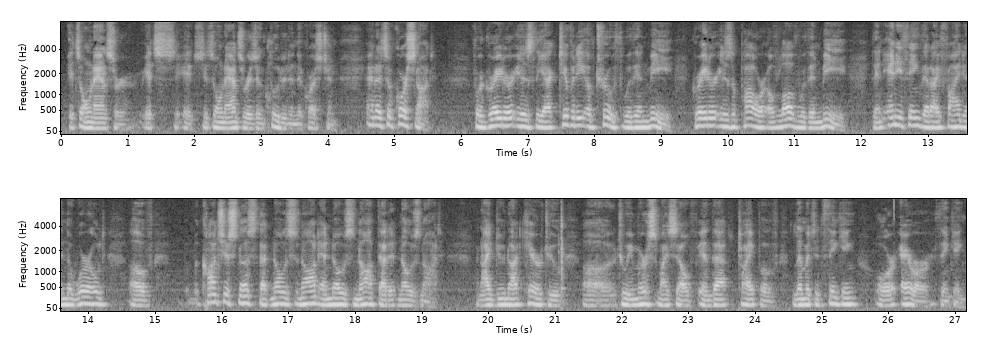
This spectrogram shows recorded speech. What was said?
its own answer. Its, its, its own answer is included in the question. And it's of course not. For greater is the activity of truth within me, greater is the power of love within me than anything that I find in the world of consciousness that knows not and knows not that it knows not. And I do not care to uh, to immerse myself in that type of limited thinking or error thinking.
